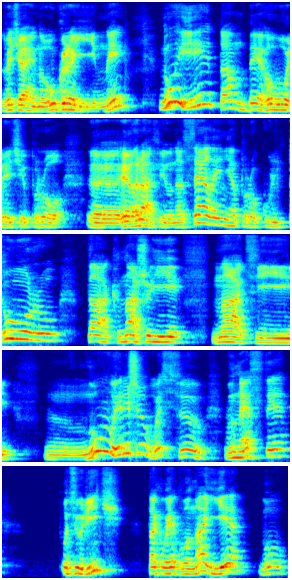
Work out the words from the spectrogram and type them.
звичайно, України. Ну і там, де говорячи про е, географію населення, про культуру так, нашої нації, ну, вирішив ось е, внести оцю річ, так як вона є ну,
